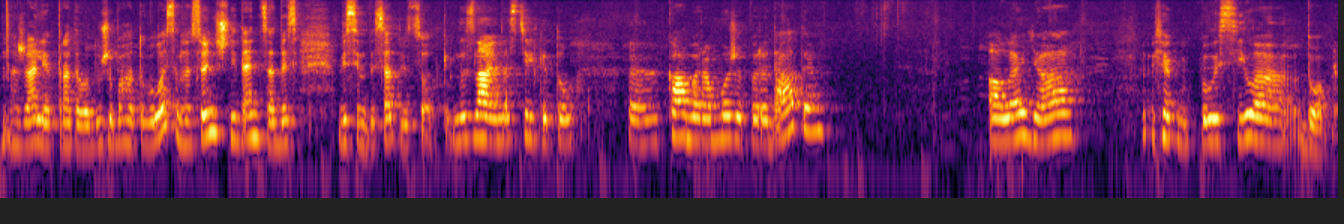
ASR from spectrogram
на жаль, я втратила дуже багато волосся. На сьогоднішній день це десь 80%. Не знаю, настільки то е, камера може передати, але я якби полисіла добре.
